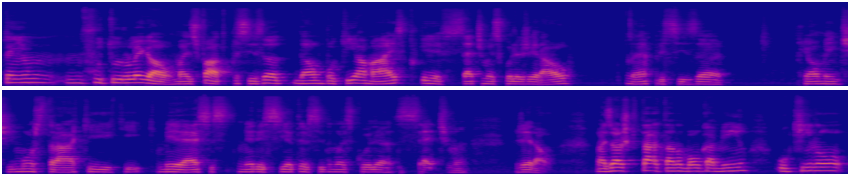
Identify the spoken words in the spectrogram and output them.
tem um, um, futuro legal, mas de fato precisa dar um pouquinho a mais, porque sétima escolha geral, né, precisa realmente mostrar que, que, merece, merecia ter sido uma escolha sétima geral. Mas eu acho que tá, tá no bom caminho. O Kino,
